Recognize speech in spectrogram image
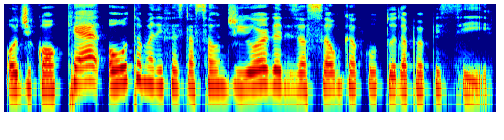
ou de qualquer outra manifestação de organização que a cultura propicie.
